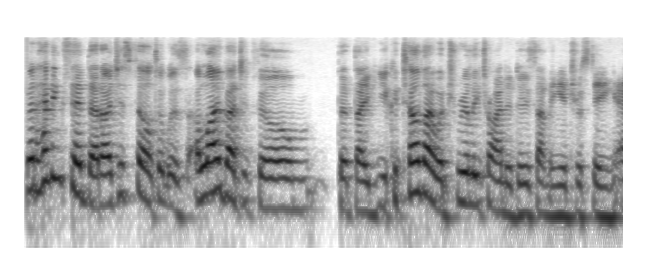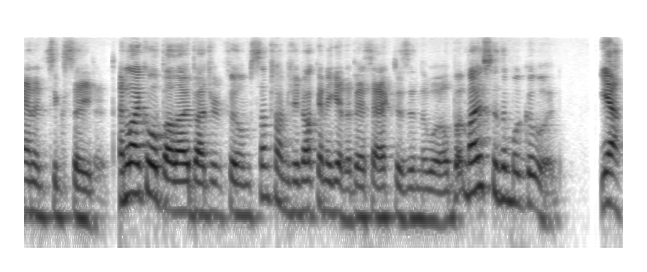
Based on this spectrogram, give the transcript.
But having said that, I just felt it was a low budget film that they you could tell they were really trying to do something interesting and it succeeded. And like all below budget films, sometimes you're not going to get the best actors in the world, but most of them were good. Yeah,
